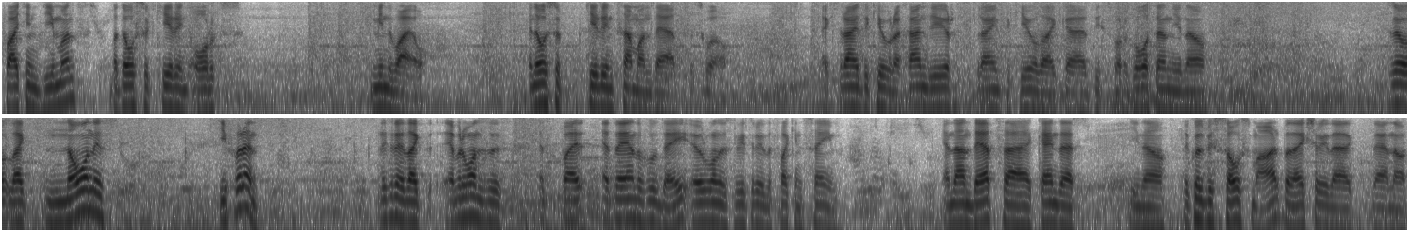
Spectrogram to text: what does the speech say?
fighting demons, but also killing orcs meanwhile. And also killing some undeads as well. Like trying to kill Rahandir, trying to kill like uh, this Forgotten, you know. So like no one is different. Literally like everyone is this at, by, at the end of the day everyone is literally the fucking same. I will aid you. And then that's uh, kind of, you know, they could be so smart, but actually they're, they're not.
